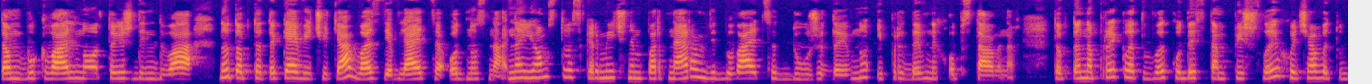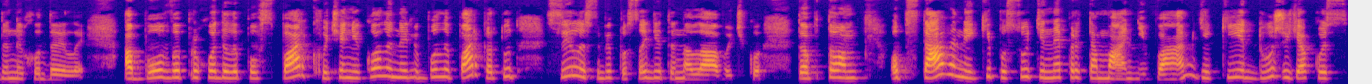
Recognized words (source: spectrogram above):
там буквально тиждень-два. Ну, тобто таке відчуття вас з'являється однозначно. Знайомство з кармічним партнером відбувається дуже дивно і при дивних обставинах. Тобто, наприклад, ви кудись там пішли, хоча ви туди не ходили, або ви проходили повз парк, хоча ніколи не любили парк, а тут сіли собі посидіти на лавочку. Тобто обставини, які по суті не притаманні вам, які дуже якось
